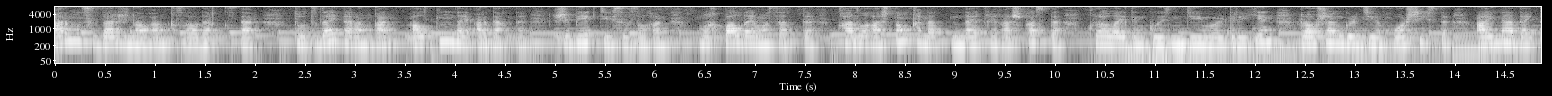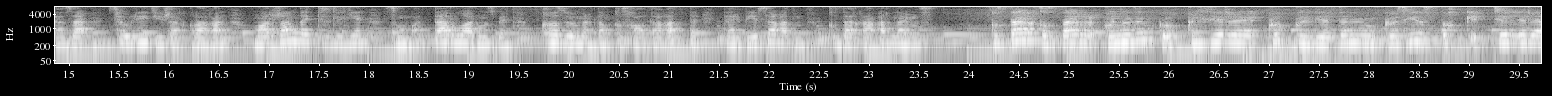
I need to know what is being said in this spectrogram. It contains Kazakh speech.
армысыздар жиналған қызғалдақ қыздар. Тотыдай таранған алтындай ардақты жібектей сызылған мақпалдай масатты қарлығаштың қанатындай қиғаш қасты құралайдың көзіндей мөлдіреген раушан гүлдей хош иісті айнадай таза сәуледей жарқыраған маржандай тізілген сымбатты аруларымызбен қыз өмірдің қызғалдағы атты тәрбие сағатын қыздарға арнаймыз. Қыздар қыздар көңілдің көк гүлдері көк гүлдердің көзге ыстық кептерлері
